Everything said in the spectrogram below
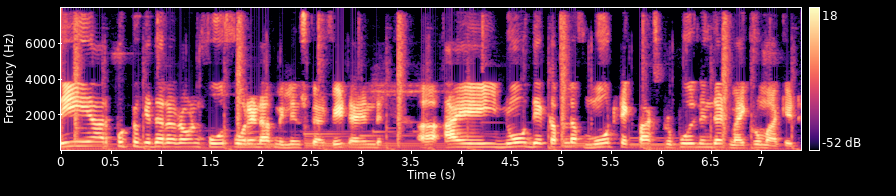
They are put together around four four and a half million square feet, and uh, I know there are a couple of more tech parks proposed in that micro market.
